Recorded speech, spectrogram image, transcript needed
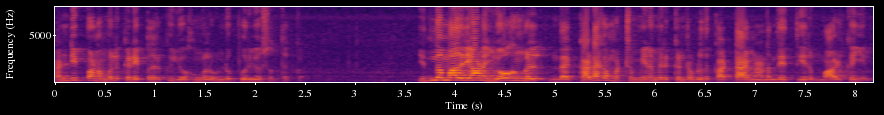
கண்டிப்பாக நம்மளுக்கு கிடைப்பதற்கு யோகங்கள் உண்டு பூர்வீக சொத்துக்கள். இந்த மாதிரியான யோகங்கள் இந்த கடகம் மற்றும் மீனம் இருக்கின்ற பொழுது கட்டாயம் நடந்தே தீரும் வாழ்க்கையில்.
